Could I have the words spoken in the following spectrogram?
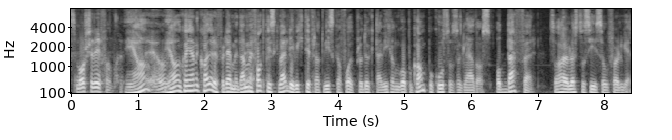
Småsheriffene? Ja, ja, du kan gjerne kalle det for det, men de er faktisk veldig viktige for at vi skal få et produkt der vi kan gå på kamp og kose oss og glede oss. Og derfor så har jeg lyst til å si som følger.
